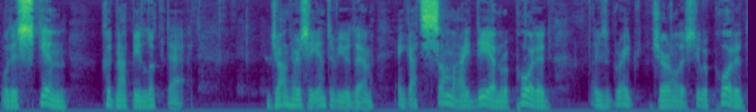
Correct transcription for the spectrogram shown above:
or their skin could not be looked at. John Hersey interviewed them and got some idea and reported. He's a great journalist. He reported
